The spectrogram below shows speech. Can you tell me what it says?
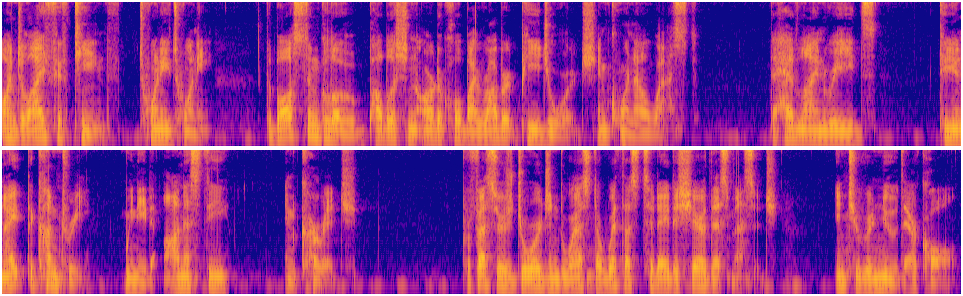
On July 15, 2020, the Boston Globe published an article by Robert P. George and Cornel West. The headline reads To unite the country, we need honesty and courage. Professors George and West are with us today to share this message and to renew their call.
